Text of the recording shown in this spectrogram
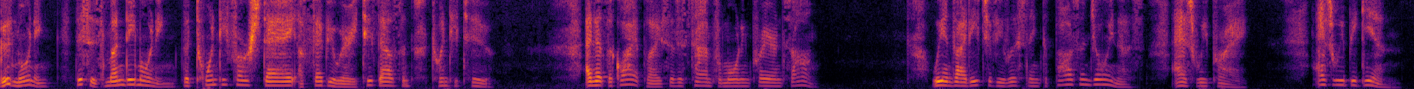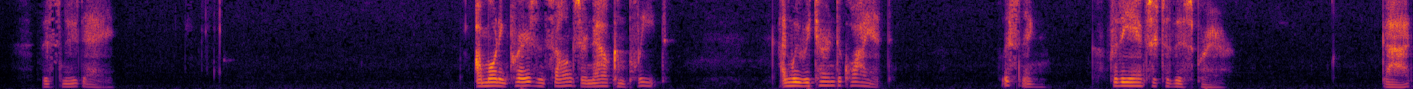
Good morning. This is Monday morning, the 21st day of February 2022. And at the Quiet Place, it is time for morning prayer and song. We invite each of you listening to pause and join us as we pray, as we begin this new day. Our morning prayers and songs are now complete, and we return to quiet listening for the answer to this prayer God,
